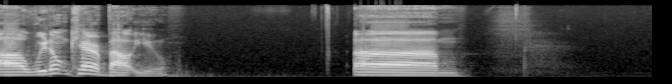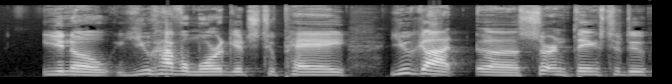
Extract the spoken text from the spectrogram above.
Uh, we don't care about you. Um, you know, you have a mortgage to pay, you got uh, certain things to do,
